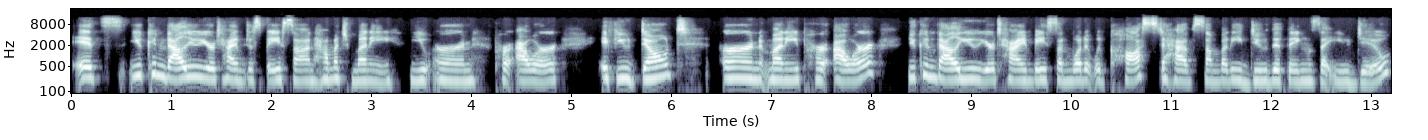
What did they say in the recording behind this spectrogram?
it's you can value your time just based on how much money you earn per hour. If you don't earn money per hour, you can value your time based on what it would cost to have somebody do the things that you do.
